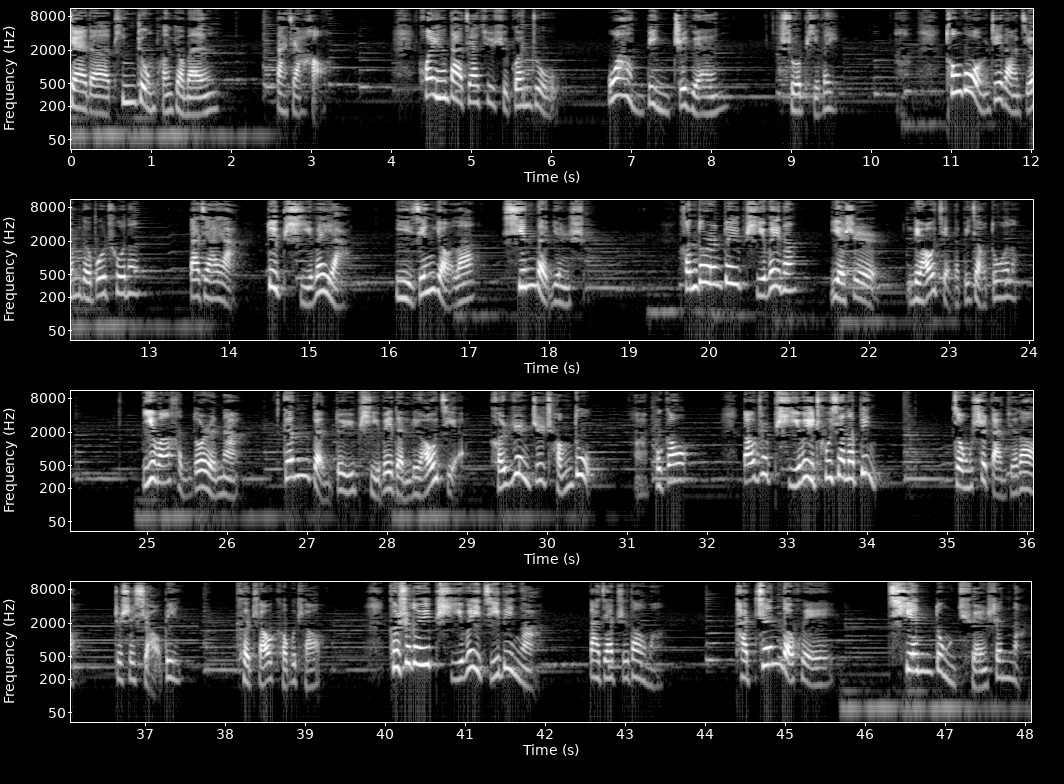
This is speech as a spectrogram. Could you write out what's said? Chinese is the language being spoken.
亲爱的听众朋友们，大家好！欢迎大家继续关注《万病之源说脾胃》。通过我们这档节目的播出呢，大家呀对脾胃呀已经有了新的认识。很多人对于脾胃呢也是了解的比较多了。以往很多人呐根本对于脾胃的了解。和认知程度啊不高，导致脾胃出现了病，总是感觉到这是小病，可调可不调。可是对于脾胃疾病啊，大家知道吗？它真的会牵动全身呐。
